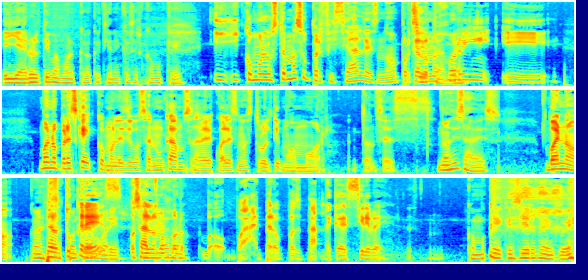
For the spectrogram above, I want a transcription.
Y ya el último amor creo que tiene que ser como que... y, y como los temas superficiales, ¿no? Porque a lo mejor y, y... Bueno, pero es que, como les digo, o sea, nunca vamos a saber cuál es nuestro último amor. Entonces, No sé si sabes. bueno, cuando pero tú crees, o sea, a lo claro. mejor, bu- bu- pero pues, ¿para qué sirve? ¿Cómo que qué sirve, güey?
